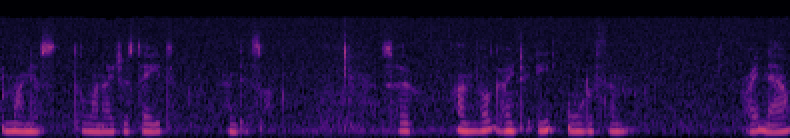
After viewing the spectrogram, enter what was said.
minus the one I just ate and this one. So I'm not going to eat all of them right now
